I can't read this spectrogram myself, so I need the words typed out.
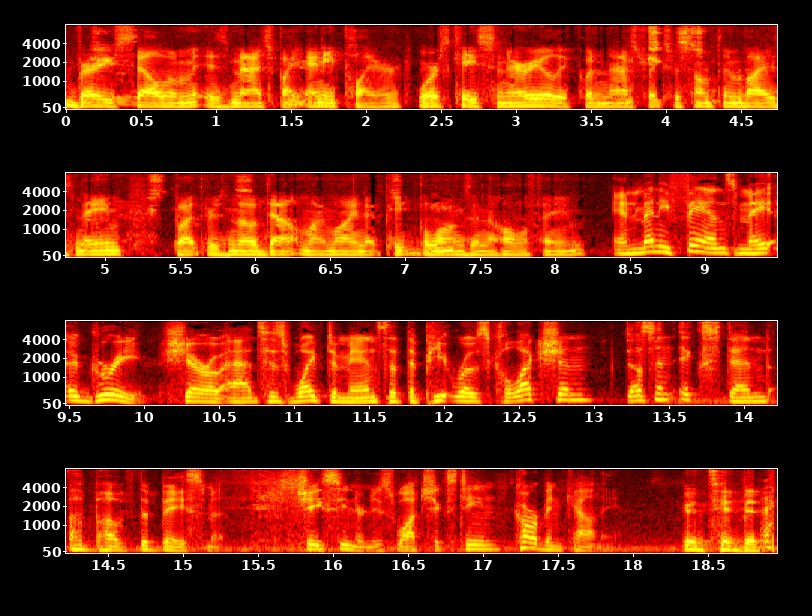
very seldom is matched by any player. Worst case scenario, they put an asterisk or something by his name, but there's no doubt in my mind that Pete mm-hmm. belongs in the Hall of Fame. And many fans may agree. Sharrow adds his wife demands that the Pete Rose collection doesn't extend above the basement. Chase Senior News Watch 16, Carbon County. Good tidbit.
